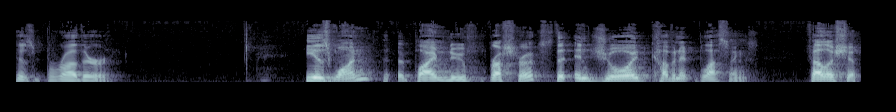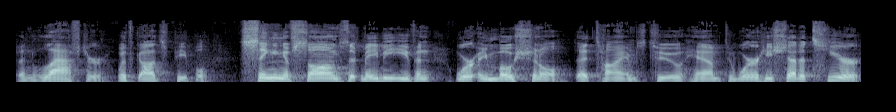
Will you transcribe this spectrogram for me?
his brother. He is one, applying new brushstrokes, that enjoyed covenant blessings, fellowship, and laughter with God's people, singing of songs that maybe even were emotional at times to him, to where he shed a tear.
